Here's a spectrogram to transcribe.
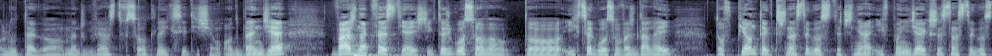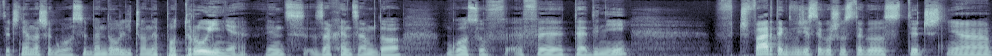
lutego mecz gwiazd w Salt Lake City się odbędzie. Ważna kwestia, jeśli ktoś głosował to i chce głosować dalej, to w piątek 13 stycznia i w poniedziałek 16 stycznia nasze głosy będą liczone potrójnie, więc zachęcam do głosów w te dni. W czwartek 26 stycznia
